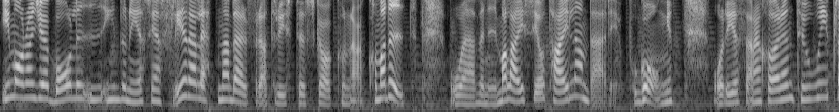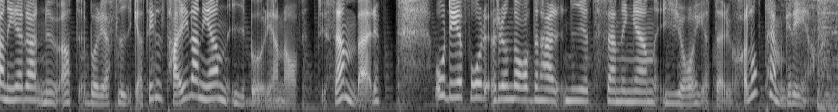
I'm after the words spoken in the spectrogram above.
Imorgon gör Bali i Indonesien flera lättnader för att turister ska kunna komma dit. Och även i Malaysia och Thailand är det på gång. Och researrangören TUI planerar nu att börja flyga till Thailand igen i början av december. Och det får runda av den här nyhetssändningen. Jag heter Charlotte Hemgren.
